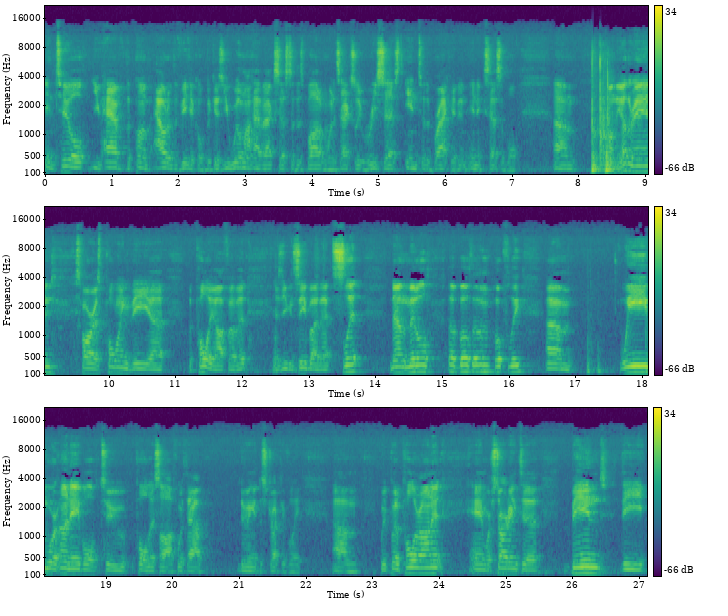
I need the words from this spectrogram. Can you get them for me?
until you have the pump out of the vehicle because you will not have access to this bottom one. It's actually recessed into the bracket and inaccessible. Um, on the other end, as far as pulling the, uh, the pulley off of it, as you can see by that slit down the middle of both of them, hopefully, um, we were unable to pull this off without doing it destructively. Um, we put a puller on it and we're starting to bend the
